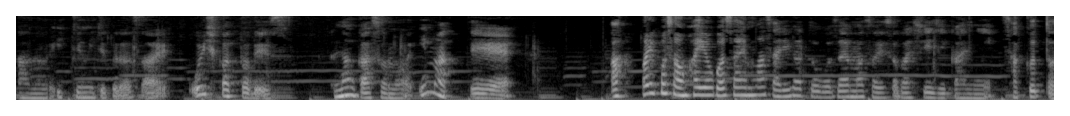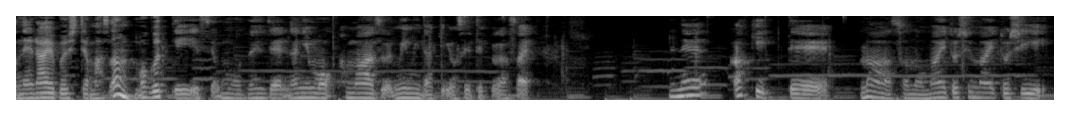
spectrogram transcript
あの、行ってみてください。美味しかったです。なんかその、今って、あ、マリコさんおはようございます。ありがとうございます。お忙しい時間に。サクッとね、ライブしてます。うん、潜っていいですよ。もう全然何も構わず耳だけ寄せてください。でね、秋って、まあ、その毎年毎年、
